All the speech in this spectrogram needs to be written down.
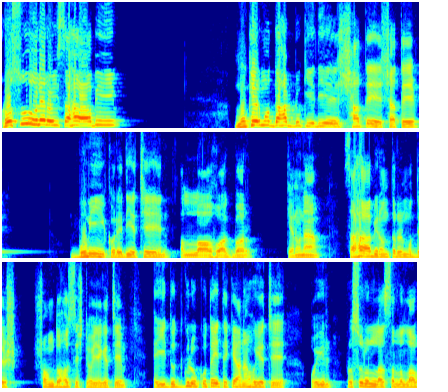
রসুলের ওই সাহাবি মুখের মধ্যে হাত ঢুকিয়ে দিয়ে সাথে সাথে ভূমি করে দিয়েছেন আল্লাহ আকবর। কেননা সাহাবির অন্তরের মধ্যে সন্দেহ সৃষ্টি হয়ে গেছে। এই দুধগুলো কোথায় থেকে আনা হয়েছে? ওই রসুল্লাহ সাল্লাহ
